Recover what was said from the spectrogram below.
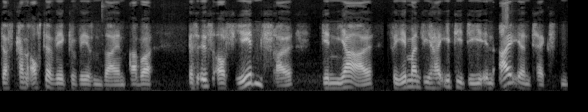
das kann auch der Weg gewesen sein. Aber es ist auf jeden Fall genial für jemand wie Haiti, die in all ihren Texten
